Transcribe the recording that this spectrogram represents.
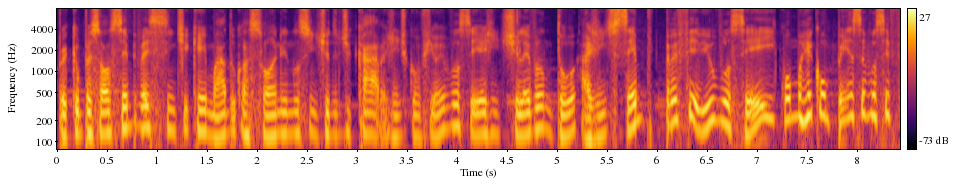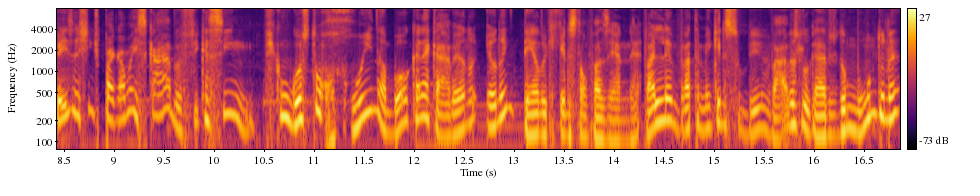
Porque o pessoal sempre vai se sentir queimado com a Sony no sentido de, cara, a gente confiou em você, a gente te levantou, a gente sempre preferiu você e como recompensa você fez a gente pagar mais caro. Fica assim, fica um gosto ruim na boca, né, cara? Eu não, eu não entendo o que, que eles estão fazendo, né? Vale lembrar também que eles subiram em vários lugares do mundo, né?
